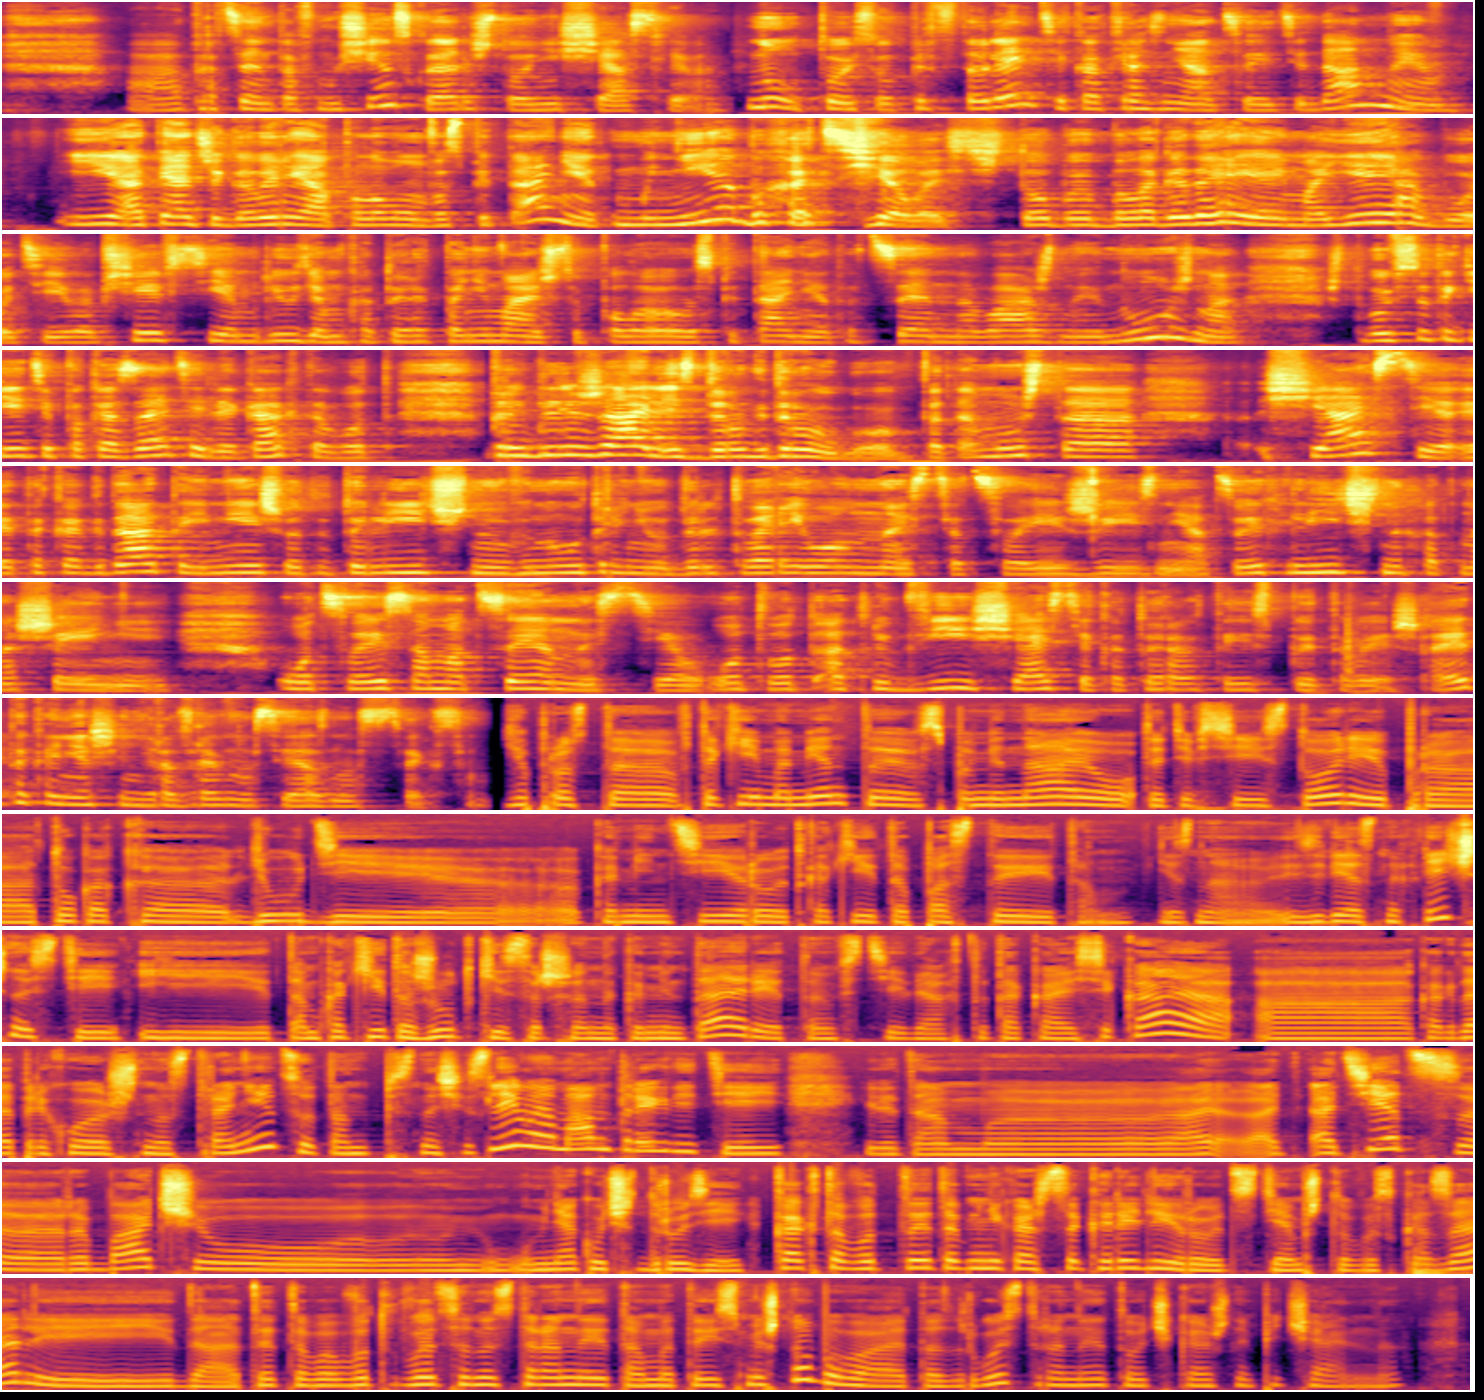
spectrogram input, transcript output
процентов мужчин сказали, что они счастливы. Ну, то есть вот представляете, как разнятся эти данные. И опять же, говоря о половом воспитании, мне бы хотелось, чтобы благодаря и моей работе, и вообще всем людям, которые понимают, что половое воспитание это ценно, важно и нужно, чтобы все-таки эти показатели как-то вот приближались друг к другу. Потому что счастье — это когда ты имеешь вот эту личную внутреннюю удовлетворенность от своей жизни, от своих личных отношений, от своей самоценности, от, вот, от любви и счастья, которое ты испытываешь. А это, конечно, неразрывно связано с сексом. Я просто в такие моменты вспоминаю вот эти все истории про то, как э, люди э, комментируют какие-то посты, там, не знаю, известных личностей, и там какие-то жуткие совершенно комментарии, там, в стиле «ах, ты такая сякая», а когда приходишь на страницу, там написано «счастливая мама троих детей», или там э, «отец, рыбачу, у меня куча друзей». Как-то вот это, мне кажется, коррелирует с тем, что вы сказали, и да, от этого, вот, вот с одной стороны, там это и смешно бывает, а с другой стороны, это очень, конечно, печально.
